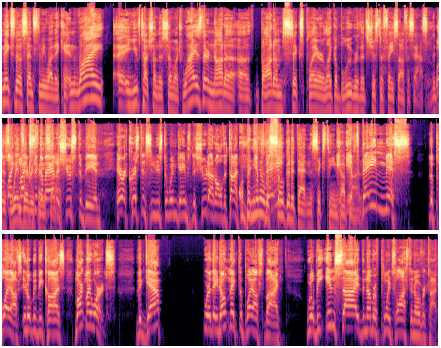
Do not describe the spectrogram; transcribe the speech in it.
makes no sense to me why they can't. And why, uh, and you've touched on this so much, why is there not a, a bottom six player like a Blueger that's just a face-off assassin that Well, just like wins Mike every? Zigomanis used to be, and Erik Christensen used to win games in the shootout all the time. Or Bonino If was they- so good at that in the 16 Cup If run. they miss the playoffs, it'll be because, mark my words, the gap where they don't make the playoffs by will be inside the number of points lost in overtime.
